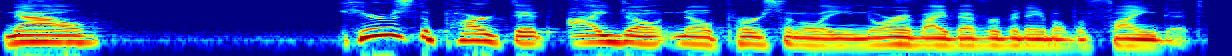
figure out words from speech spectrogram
Now, here's the part that I don't know personally, nor have I ever been able to find it.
